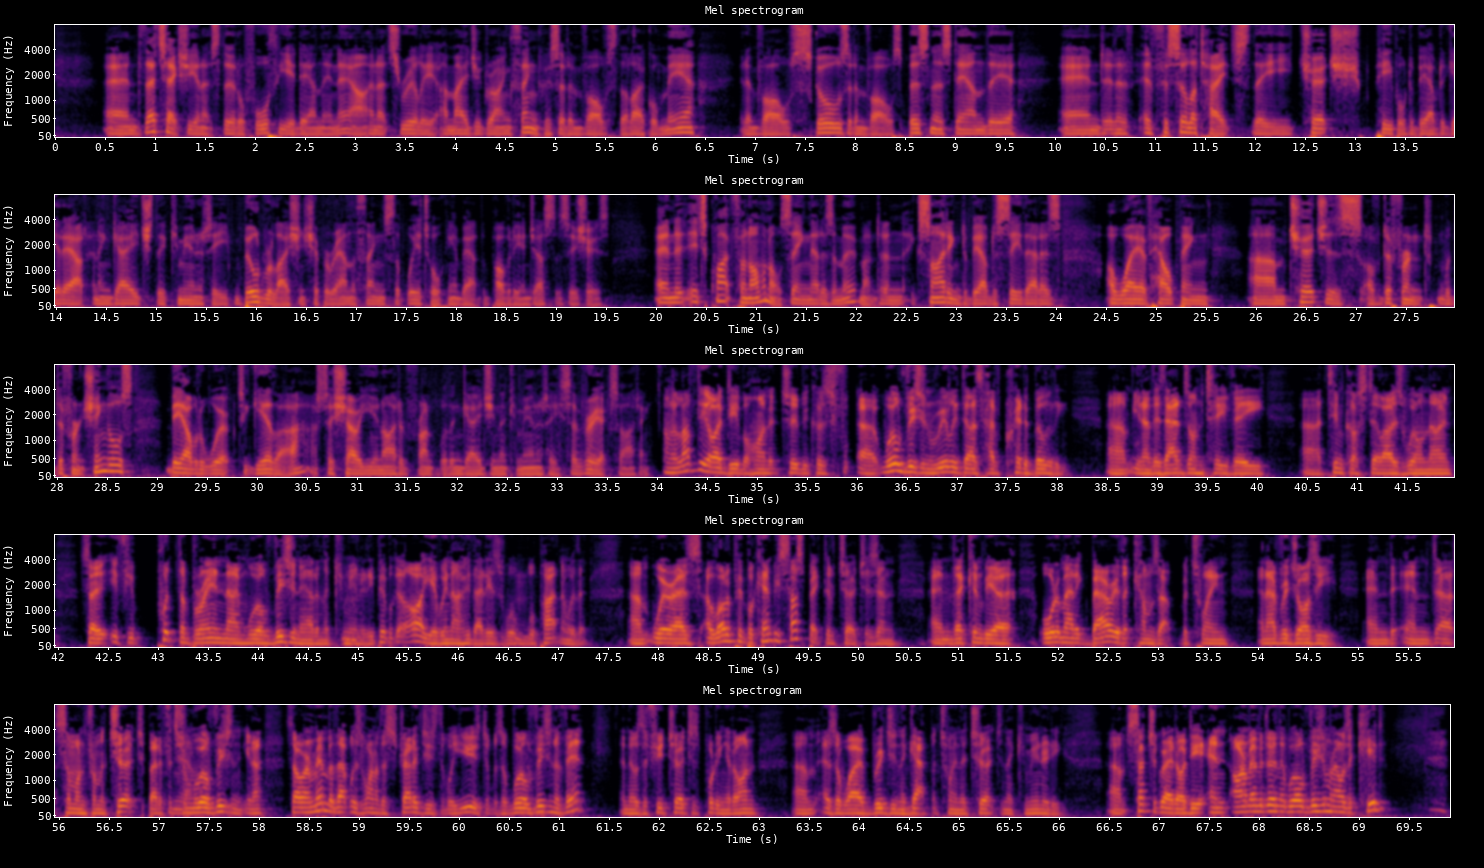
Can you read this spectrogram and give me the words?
And that's actually in its third or fourth year down there now. And it's really a major growing thing because it involves the local mayor, it involves schools, it involves business down there, and it, it facilitates the church people to be able to get out and engage the community, build relationship around the things that we're talking about, the poverty and justice issues. And it, it's quite phenomenal seeing that as a movement and exciting to be able to see that as a way of helping um, churches of different with different shingles be able to work together to show a united front with engaging the community. So very exciting. And I love the idea behind it too because uh, World Vision really does have credibility. Um, you know, there's ads on TV. Uh, Tim Costello is well known. So if you put the brand name World Vision out in the community, people go, "Oh yeah, we know who that is. We'll, we'll partner with it." Um, whereas a lot of people can be suspect of churches, and and there can be a automatic barrier that comes up between an average Aussie and and uh, someone from a church. But if it's from World Vision, you know, so I remember that was one of the strategies that we used. It was a World Vision event, and there was a few churches putting it on um, as a way of bridging the gap between the church and the community. Um, such a great idea, and I remember doing the World Vision when I was a kid,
